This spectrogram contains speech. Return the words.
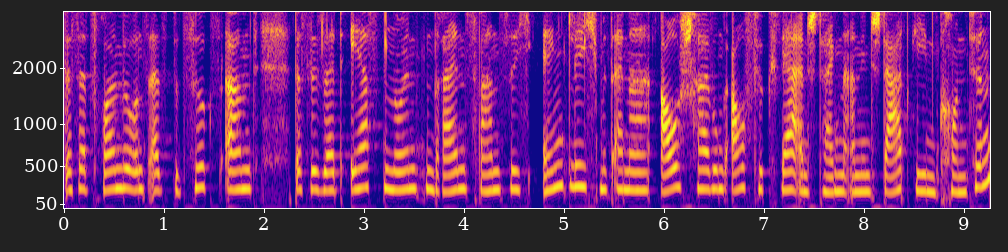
Deshalb freuen wir uns als Bezirksamt, dass wir seit 1.9.23 endlich mit einer Ausschreibung auch für Quereinsteigende an den Start gehen konnten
